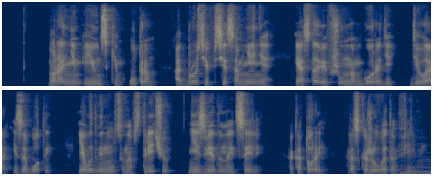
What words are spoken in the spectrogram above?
Но ранним июньским утром, отбросив все сомнения и оставив в шумном городе дела и заботы, я выдвинулся навстречу неизведанной цели, о которой расскажу в этом фильме.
